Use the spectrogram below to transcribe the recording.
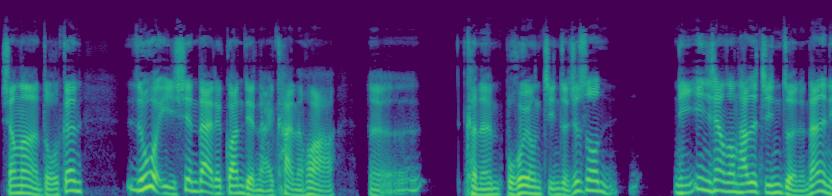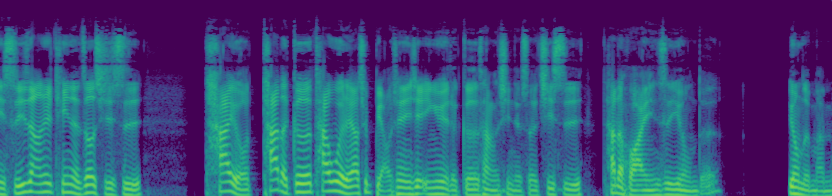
相当的多。跟如果以现代的观点来看的话，呃，可能不会用精准，就是说你印象中他是精准的，但是你实际上去听了之后，其实他有他的歌，他为了要去表现一些音乐的歌唱性的时候，其实他的滑音是用的用的蛮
